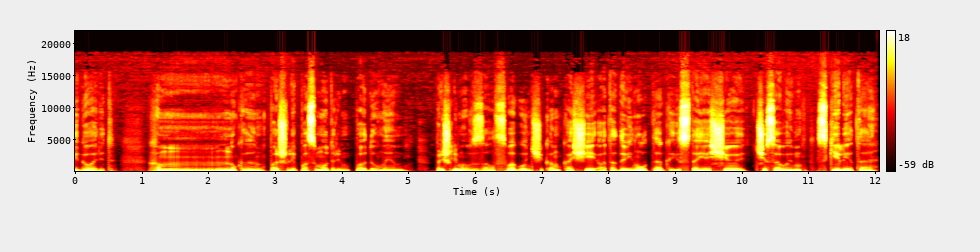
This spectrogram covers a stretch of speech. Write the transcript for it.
и говорит «Хм, ну-ка, пошли посмотрим, подумаем». Пришли мы в зал с вагончиком. Кощей отодвинул так из стоящего часовым скелета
